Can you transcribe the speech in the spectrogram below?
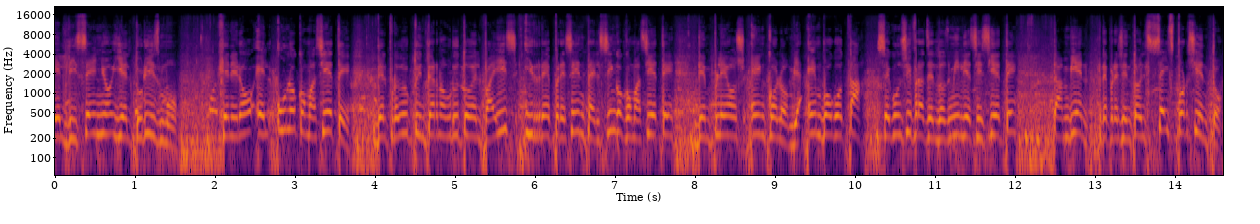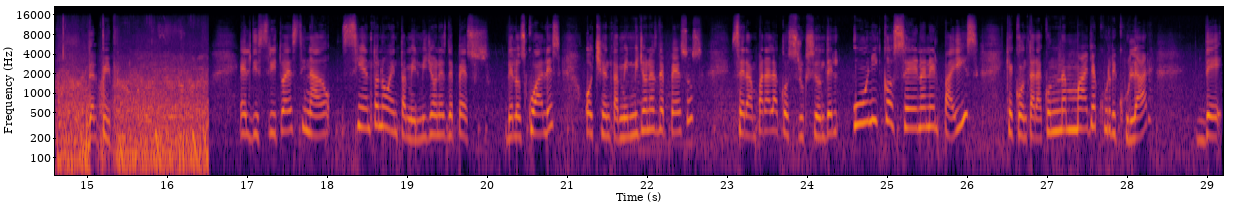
el diseño y el turismo. Generó el 1,7 del Producto Interno Bruto del país y representa el 5,7 de empleos en Colombia. En Bogotá, según cifras del 2017, también representó el 6% del PIB. El distrito ha destinado 190 mil millones de pesos, de los cuales 80 mil millones de pesos serán para la construcción del único SENA en el país que contará con una malla curricular de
